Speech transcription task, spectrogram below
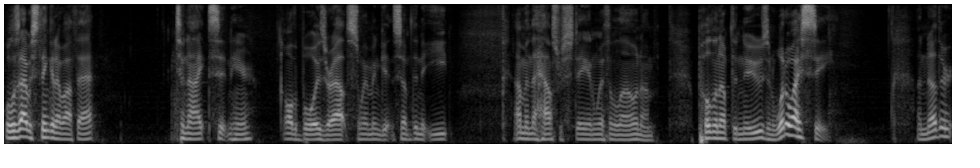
Well, as I was thinking about that tonight, sitting here, all the boys are out swimming, getting something to eat. I'm in the house we're staying with alone. I'm pulling up the news, and what do I see? Another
